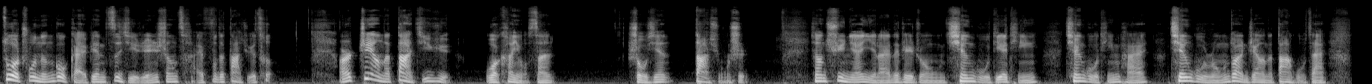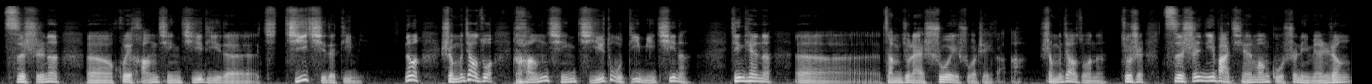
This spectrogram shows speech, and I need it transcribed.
做出能够改变自己人生财富的大决策。而这样的大机遇，我看有三。首先，大熊市，像去年以来的这种千股跌停、千股停牌、千股熔断这样的大股灾，此时呢，呃，会行情极低的极其的低迷。那么，什么叫做行情极度低迷期呢？今天呢，呃，咱们就来说一说这个啊，什么叫做呢？就是此时你把钱往股市里面扔。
